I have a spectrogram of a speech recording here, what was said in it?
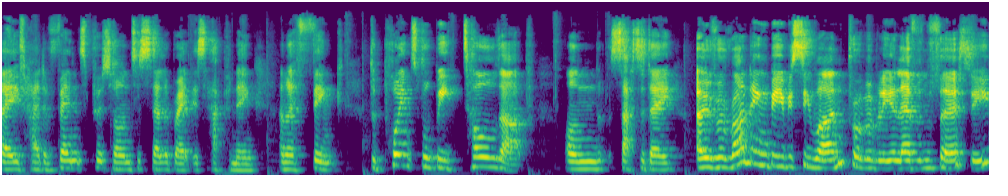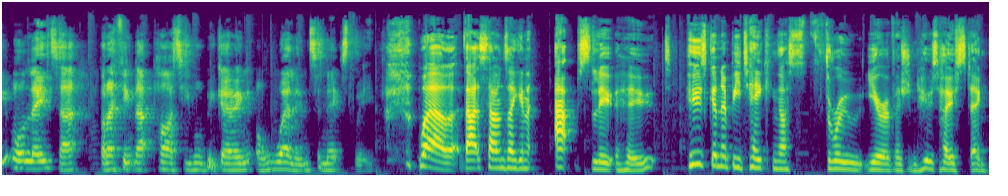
they've had events put on to celebrate this happening. And I think the points will be told up on Saturday, overrunning BBC One, probably 11.30 or later. But I think that party will be going well into next week. Well, that sounds like an absolute hoot. Who's going to be taking us through Eurovision? Who's hosting?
